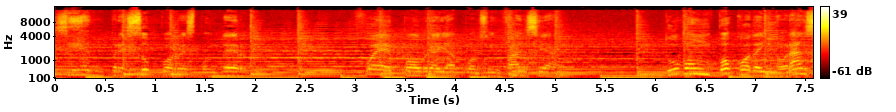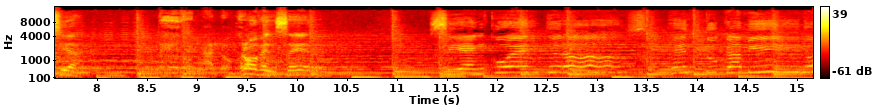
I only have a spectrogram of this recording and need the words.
siempre supo responder. Fue pobre allá por su infancia, Tuvo un poco de ignorancia, pero la logró vencer. Si encuentras en tu camino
